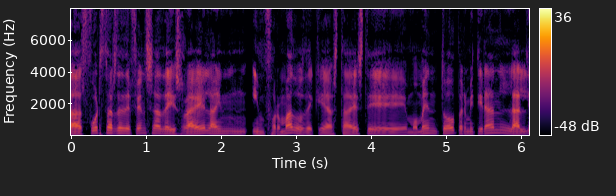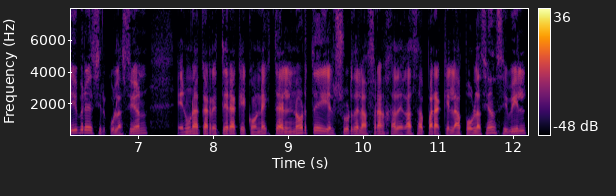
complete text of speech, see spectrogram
Las fuerzas de defensa de Israel han informado de que hasta este momento permitirán la libre circulación en una carretera que conecta el norte y el sur de la franja de Gaza para que la población civil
